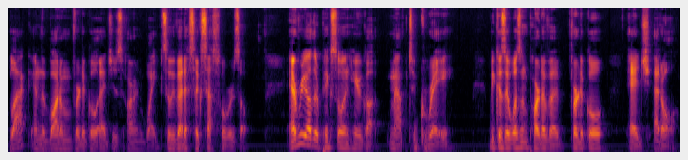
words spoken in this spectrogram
black and the bottom vertical edges are in white. So we got a successful result. Every other pixel in here got mapped to gray because it wasn't part of a vertical edge at all.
